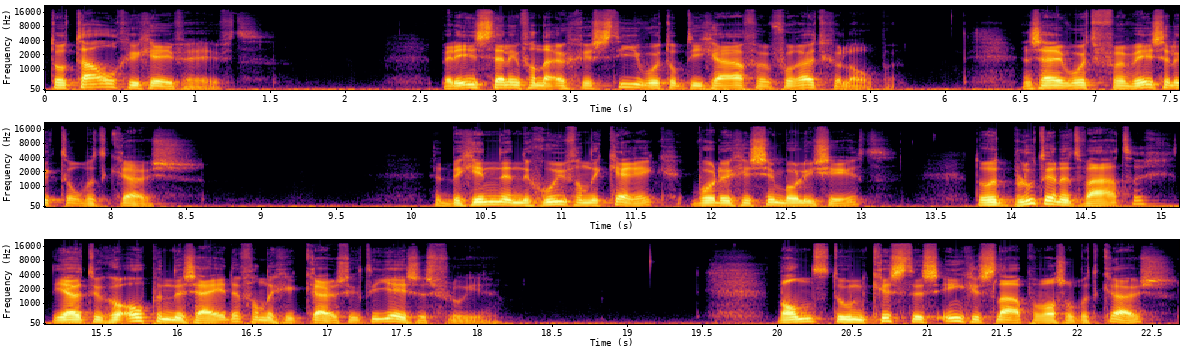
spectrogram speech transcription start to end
totaal gegeven heeft. Bij de instelling van de Eucharistie wordt op die gave vooruitgelopen en zij wordt verwezenlijkt op het kruis. Het begin en de groei van de kerk worden gesymboliseerd door het bloed en het water die uit de geopende zijde van de gekruisigde Jezus vloeien. Want toen Christus ingeslapen was op het kruis,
